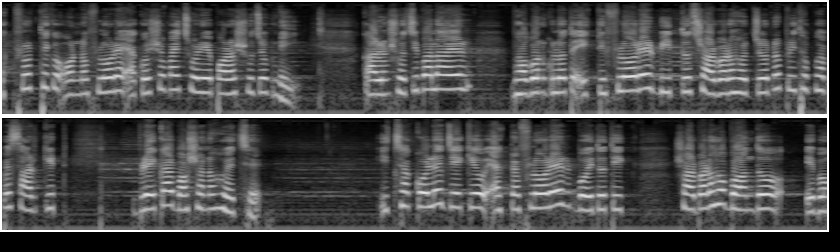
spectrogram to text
এক ফ্লোর থেকে অন্য ফ্লোরে একই সময় ছড়িয়ে পড়ার সুযোগ নেই। কারণ সচিবালয়ের ভবনগুলোতে একটি ফ্লোরের বিদ্যুৎ সরবরাহের জন্য পৃথকভাবে সার্কিট ব্রেকার বসানো হয়েছে। ইচ্ছা করলে যে কেউ একটা ফ্লোরের বৈদ্যুতিক সরবরাহ বন্ধ এবং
